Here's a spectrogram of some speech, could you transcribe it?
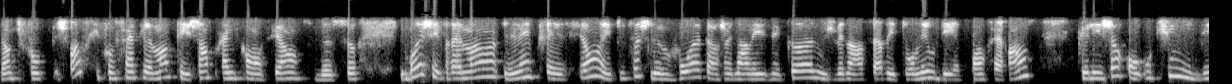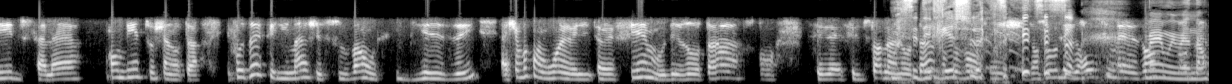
Donc, il faut, je pense qu'il faut simplement que les gens prennent conscience de ça. Moi, j'ai vraiment l'impression, et tout ça, je le vois quand je vais dans les écoles ou je vais dans faire des tournées ou des conférences, que les gens ont aucune idée du salaire combien touche un auteur. Il faut dire que l'image est souvent aussi biaisée. À chaque fois qu'on voit un, film ou des auteurs, c'est l'histoire d'un auteur. C'est des riches. Ils ont des grosses maisons. Ben oui, mais non.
